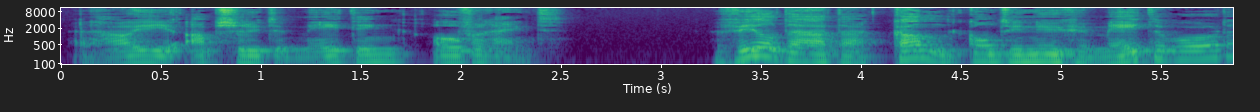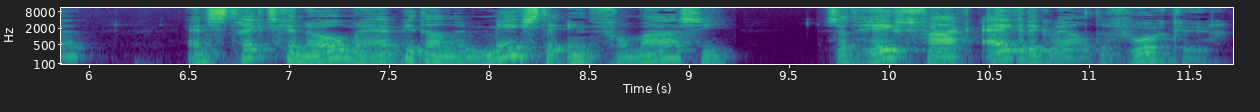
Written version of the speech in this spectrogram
en hou je je absolute meting overeind. Veel data kan continu gemeten worden en strikt genomen heb je dan de meeste informatie. Dus dat heeft vaak eigenlijk wel de voorkeur.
